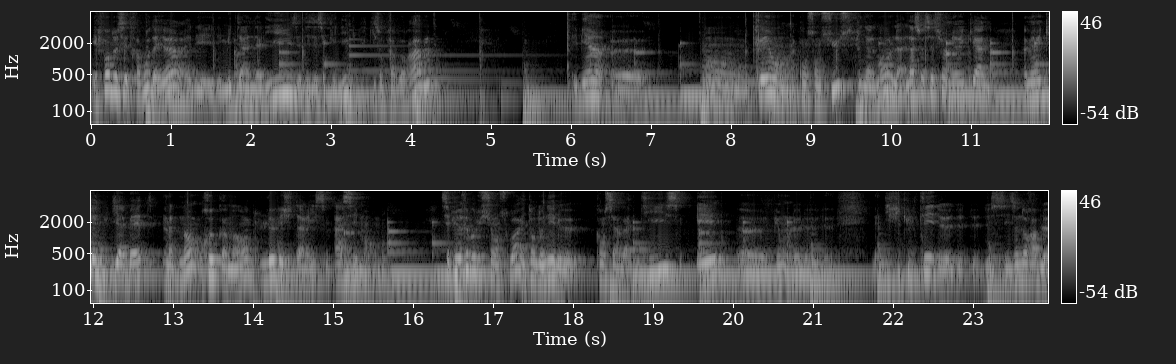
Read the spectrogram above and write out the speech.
et fort de ces travaux d'ailleurs, et des, méta-analyses et des essais cliniques qui sont favorables, eh bien, euh, en créant un consensus, finalement, l'association américaine, américaine du diabète maintenant recommande le végétarisme à ses membres. C'est une révolution en soi, étant donné le conservatisme et euh, la difficulté de, ces honorables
